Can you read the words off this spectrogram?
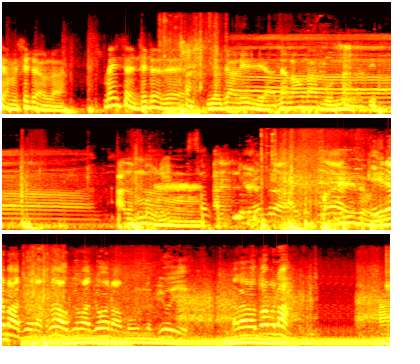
ဿံမရှိတယ်လားပြိဿံချစ်တဲ့ယောက်ျားလေးတွေကနှလုံးသားပူနေတယ်အဲ့ဒါမဟုတ်လေဆောက်တယ်ဗျာဂေးထဲမှာပြောတာခင်ဗျားကိုပြောမှပြောတာမဟုတ်လပြွေရအဲ့ဒါတော့တော့မလားအာ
